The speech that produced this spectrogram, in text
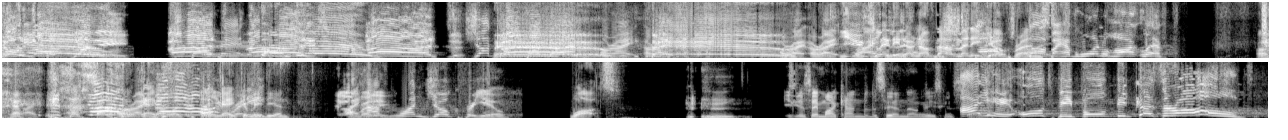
You're not funny! Bad! it. Bad! Bad! Shut the fuck up! All right, all right, all right, all right. You Why clearly do don't have that many Stop, girlfriends. Stop! I have one heart left. Okay. All right, okay. fellas, Okay, comedian. Yeah, I'm ready. have one joke for you. What? He's gonna say my candidacy. I know he's gonna say. I hate old people because they're old.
